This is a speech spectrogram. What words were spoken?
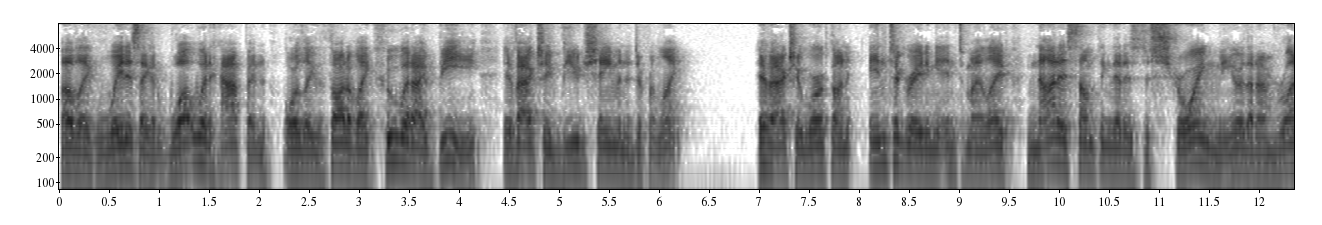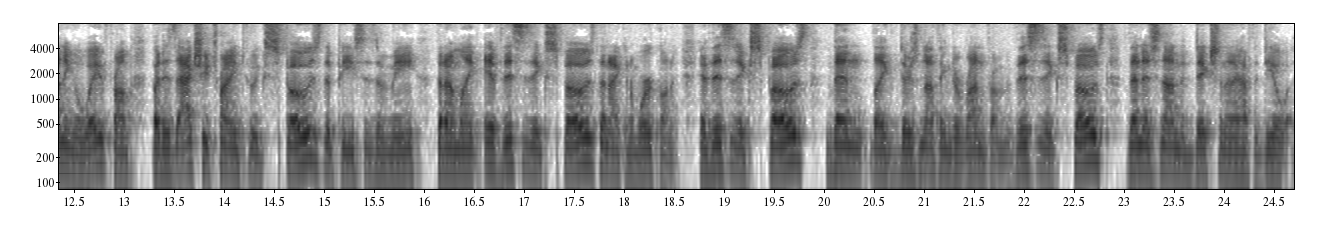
of like wait a second what would happen or like the thought of like who would i be if i actually viewed shame in a different light if I actually worked on integrating it into my life, not as something that is destroying me or that I'm running away from, but is actually trying to expose the pieces of me that I'm like, if this is exposed, then I can work on it. If this is exposed, then like there's nothing to run from. If this is exposed, then it's not an addiction that I have to deal with.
